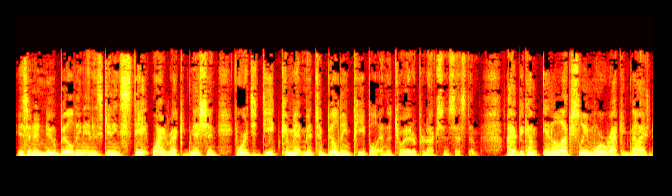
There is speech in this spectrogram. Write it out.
is in a new building and is getting statewide recognition for its deep commitment to building people in the Toyota production system. I have become intellectually more recognized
